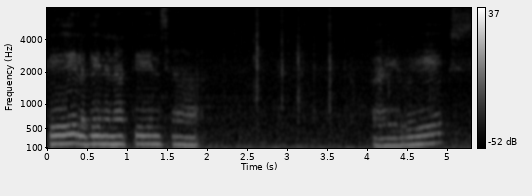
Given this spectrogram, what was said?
Okay, lagay na natin sa Pyrex.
